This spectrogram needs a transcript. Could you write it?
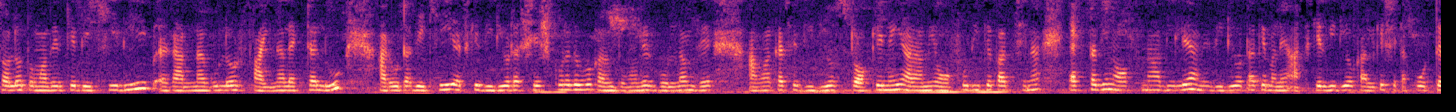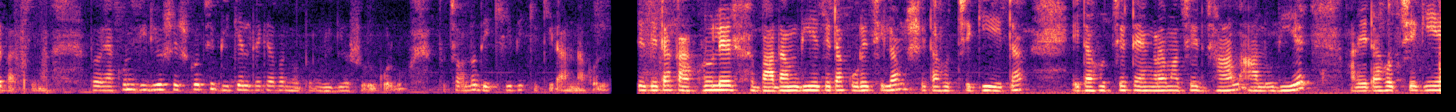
চলো তোমাদেরকে দেখিয়ে দিই রান্নাগুলোর ফাইনাল একটা লুক আর ওটা দেখিয়েই আজকে ভিডিওটা শেষ করে দেবো, কারণ তোমাদের বললাম যে আমার কাছে ভিডিও স্টকে নেই আর আমি অফও দিতে পারছি না। একটা দিন অফ না দিলে আমি ভিডিওটাকে মানে আজকের ভিডিও কালকে সেটা করতে পারছি না। তো এখন ভিডিও শেষ করছি, বিকেল থেকে আবার নতুন ভিডিও শুরু করব। তো চলো দেখিয়ে দিই কী কী রান্না করলাম। যে যেটা কাঁকরোলের বাদাম দিয়ে যেটা করেছিলাম, সেটা হচ্ছে গিয়ে এটা। এটা হচ্ছে ট্যাংরা মাছের ঝাল, আলু দিয়ে। আর এটা হচ্ছে গিয়ে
